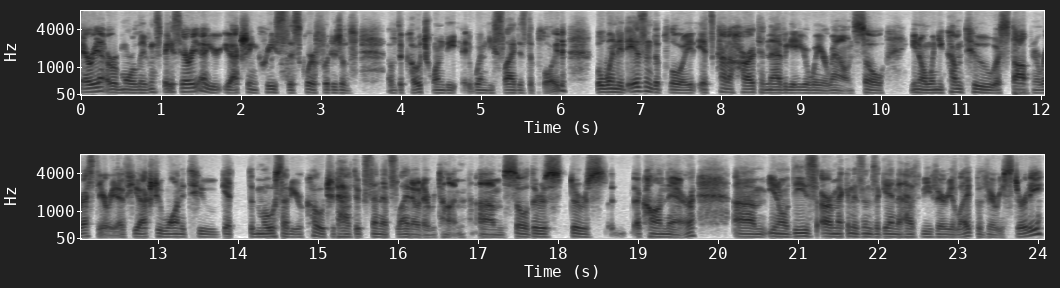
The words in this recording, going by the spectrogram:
area or more living space area. You, you actually increase the square footage of of the coach when the when the slide is deployed. But when it isn't deployed, it's kind of hard to navigate your way around. So you know when you come to a stop and rest area, if you actually wanted to get the most out of your coach, you'd have to extend that slide out every time. Um, so there's there's a con there. Um, you know, these are mechanisms again that have to be very light but very sturdy.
